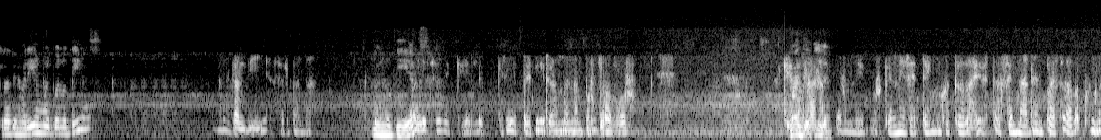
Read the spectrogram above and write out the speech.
Radio María, muy buenos días. Buenos días, hermana. Buenos días. de que le quería pedir, hermana, por favor, que Mande, por mí, porque mire, tengo toda esta semana en pasado con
